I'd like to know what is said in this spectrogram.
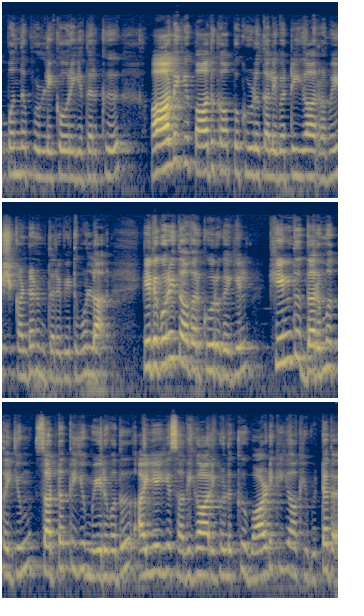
ஒப்பந்த புள்ளி கோரியதற்கு ஆலய பாதுகாப்பு குழு தலைவர் டி ஆர் ரமேஷ் கண்டனம் தெரிவித்துள்ளார். இதுகுறித்து அவர் கூறுகையில் ஹிந்து தர்மத்தையும் சட்டத்தையும் மீறுவது ஐஏஎஸ் அதிகாரிகளுக்கு வாடிக்கையாகிவிட்டது.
